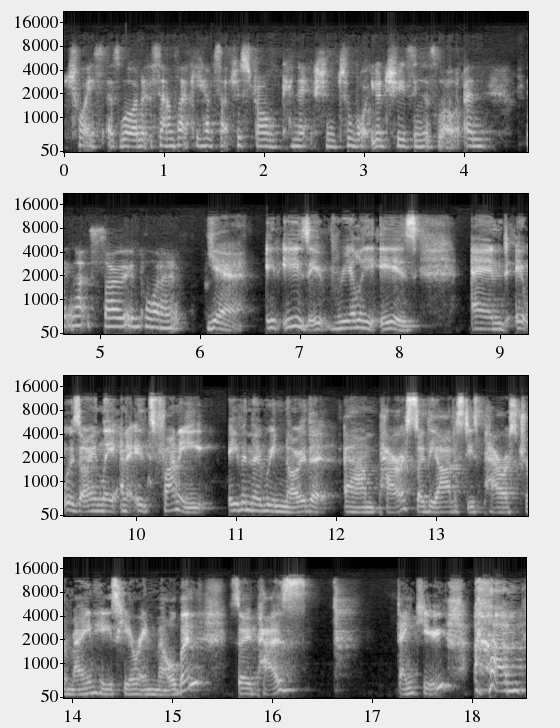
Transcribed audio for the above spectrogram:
choice as well. And it sounds like you have such a strong connection to what you're choosing as well. And I think that's so important. Yeah, it is. It really is. And it was only, and it's funny, even though we know that um, Paris, so the artist is Paris Tremaine, he's here in Melbourne. So, Paz, thank you. Um,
